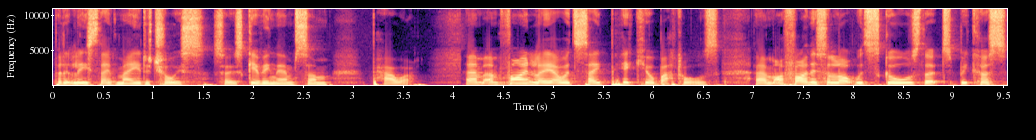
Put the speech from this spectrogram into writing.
but at least they've made a choice. So, it's giving them some power. Um, and finally, I would say pick your battles. Um, I find this a lot with schools that because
